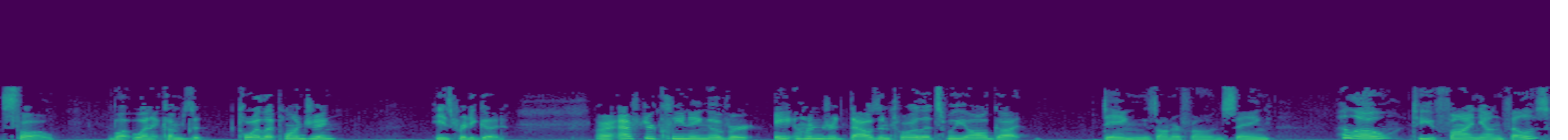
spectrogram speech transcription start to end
slow. But when it comes to toilet plunging, he's pretty good. Alright, after cleaning over 800,000 toilets, we all got dings on our phones saying, Hello to you fine young fellows.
